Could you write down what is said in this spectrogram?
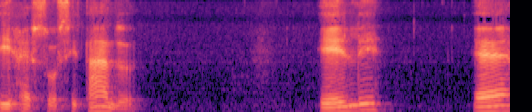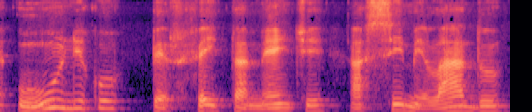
e ressuscitado. Ele é o único perfeitamente assimilado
